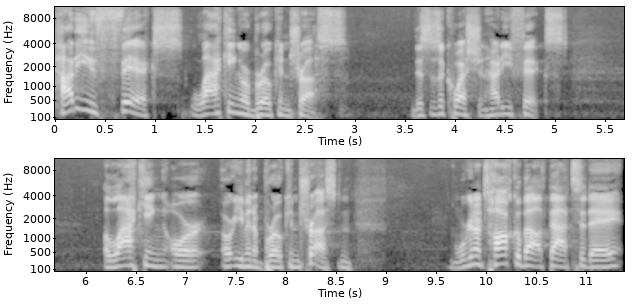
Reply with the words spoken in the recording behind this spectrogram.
how do you fix lacking or broken trust? This is a question. How do you fix a lacking or, or even a broken trust? And we're going to talk about that today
